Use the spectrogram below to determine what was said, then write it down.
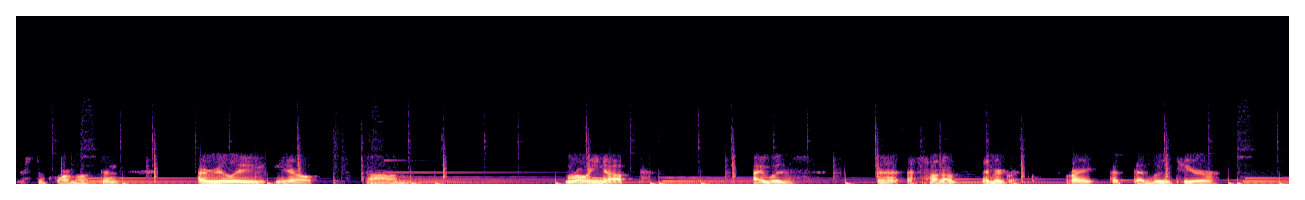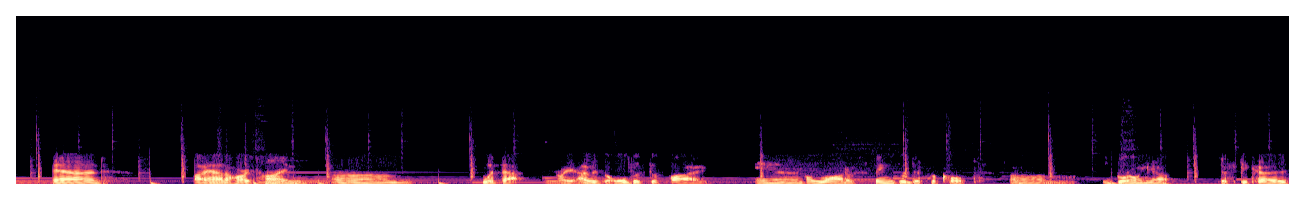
first and foremost, and I really, you know, um, growing up, I was a, a son of immigrants, right? That that moved here, and I had a hard time um, with that. Right, I was the oldest of five and a lot of things were difficult um, growing up just because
